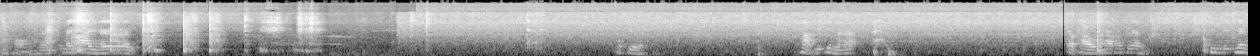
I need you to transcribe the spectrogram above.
น้ำหอมนะคะไม่ไหม้เลยโอเคขาดนิดหนึ่งนะฮะกะเพรานะคะเพื่อนๆชิมนิดหนึ่ง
